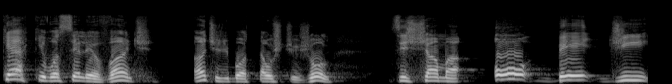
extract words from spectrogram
quer que você levante, antes de botar os tijolos, se chama obediência.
